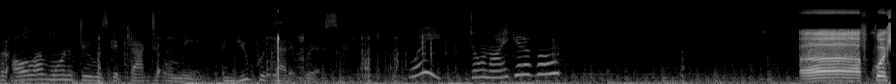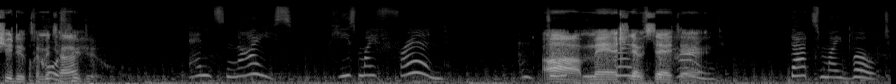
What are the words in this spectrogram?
but all I want to do is get back to Omid, and you put that at risk. Wait, don't I get a vote? Uh, of course you do, Of course Clementine. you do. Ben's nice. He's my friend. We Aw, don't man, she never friends said that. That's my vote.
